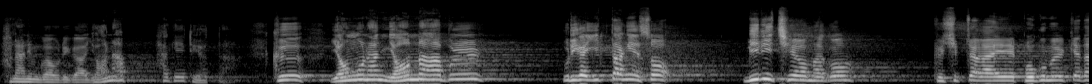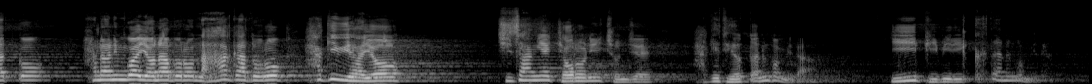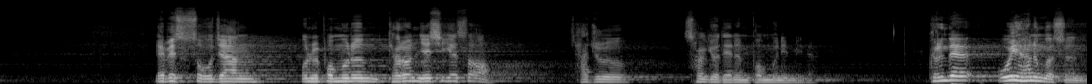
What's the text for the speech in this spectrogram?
하나님과 우리가 연합하게 되었다. 그 영원한 연합을 우리가 이 땅에서 미리 체험하고 그 십자가의 복음을 깨닫고 하나님과 연합으로 나아가도록 하기 위하여 지상의 결혼이 존재하게 되었다는 겁니다. 이 비밀이 크다는 겁니다. 에베소서 5장 오늘 본문은 결혼 예식에서 자주 설교되는 본문입니다. 그런데 오해하는 것은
